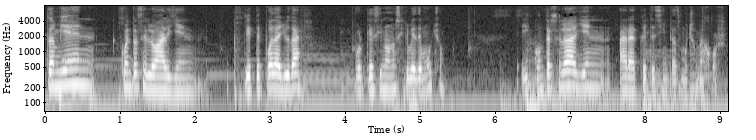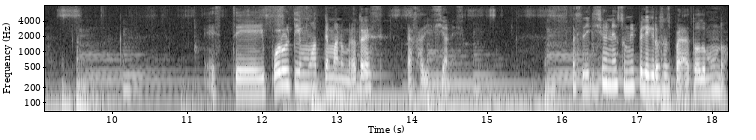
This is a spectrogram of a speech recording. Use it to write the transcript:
también cuéntaselo a alguien que te pueda ayudar, porque si no, no sirve de mucho. Y contárselo a alguien hará que te sientas mucho mejor. Este, y por último, tema número 3, las adicciones. Las adicciones son muy peligrosas para todo el mundo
